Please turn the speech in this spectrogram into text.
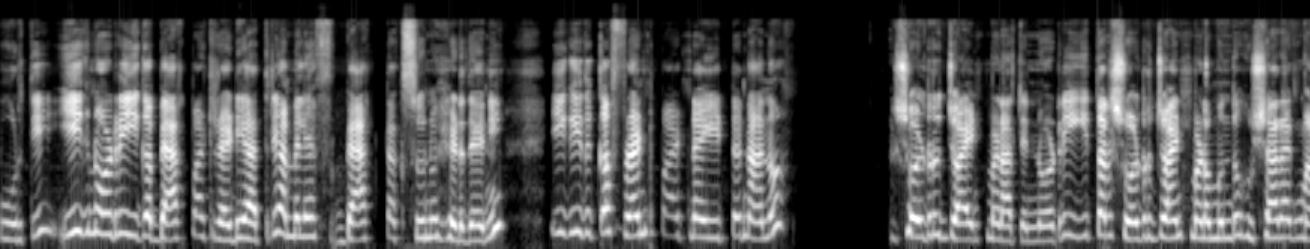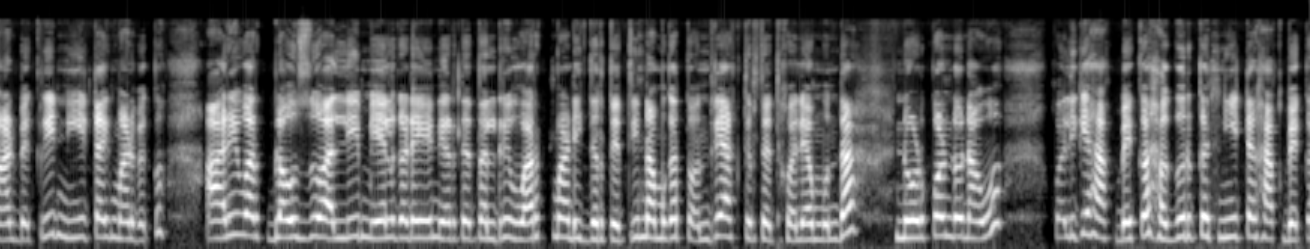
ಪೂರ್ತಿ. ಈಗ ನೋಡ್ರಿ, ಈಗ ಬ್ಯಾಕ್ ಪಾರ್ಟ್ ರೆಡಿ ಆತ್ರಿ. ಆಮೇಲೆ ಬ್ಯಾಕ್ ಟಕ್ಸೂ ಹಿಡ್ದೇನಿ. ಈಗ ಇದಕ್ಕೆ ಫ್ರಂಟ್ ಪಾರ್ಟ್ನ ಇಟ್ಟು ನಾನು ಶೋಲ್ಡ್ರ್ ಜಾಯಿಂಟ್ ಮಾಡತ್ತೀನಿ ನೋಡ್ರಿ. ಈ ಥರ ಶೋಲ್ಡ್ರ್ ಜಾಯಿಂಟ್ ಮಾಡೋ ಮುಂದೆ ಹುಷಾರಾಗಿ ಮಾಡ್ಬೇಕ್ರಿ, ನೀಟಾಗಿ ಮಾಡಬೇಕು. ಆರಿ ವರ್ಕ್ ಬ್ಲೌಸು ಅಲ್ಲಿ ಮೇಲ್ಗಡೆ ಏನು ಇರ್ತೈತಲ್ರಿ ವರ್ಕ್ ಮಾಡಿದ್ದಿರ್ತೈತಿ, ನಮ್ಗೆ ತೊಂದರೆ ಆಗ್ತಿರ್ತೈತಿ ಹೊಲೆ ಮುಂದೆ. ನೋಡಿಕೊಂಡು ನಾವು ಹೊಲಿಗೆ ಹಾಕಬೇಕು, ಹಗುರ್ಕ ನೀಟಾಗಿ ಹಾಕ್ಬೇಕು.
